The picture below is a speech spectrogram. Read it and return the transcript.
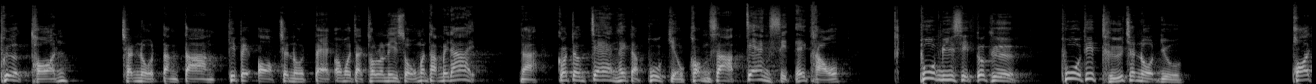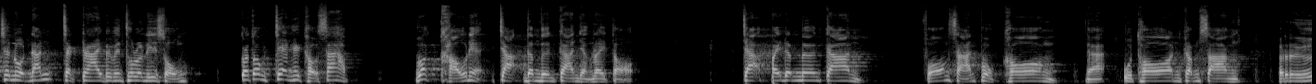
เพิกถอนโฉนดต่างๆ ที่ไปออกโฉนดแตกออกมาจากธรณีสงฆ์มันทำไม่ได้ นะก็ต้องแจ้งให้กับผู้เกี่ยวข้องทราบ แจ้งสิทธิ์ให้เขา ผู้มีสิทธิ์ก็คือ ผู้ที่ถือโฉนดอยู่ พอโฉนดนั้นจะกลายไปเป็นธรณีสงฆ์ก็ต้องแจ้งให้เขาทราบ ว่าเขาเนี่ยจะดำเนินการอย่างไรต่อ จะไปดำเนินการฟ้องศาลปกครองนะอุทธรณ์คำสั่ง หรือ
